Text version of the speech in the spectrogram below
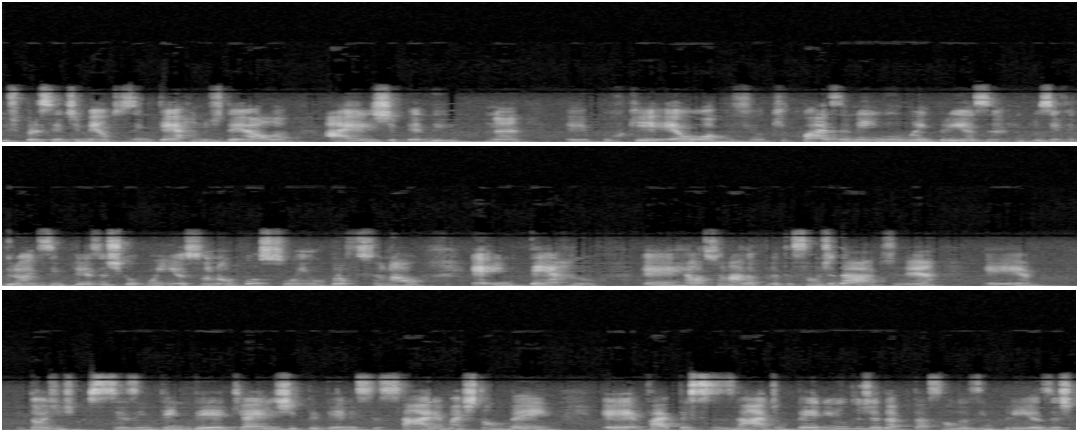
os procedimentos internos dela à LGPD, né? É, porque é óbvio que quase nenhuma empresa, inclusive grandes empresas que eu conheço, não possuem um profissional é, interno é, relacionado à proteção de dados, né? É, então a gente precisa entender que a LGPD é necessária, mas também é, vai precisar de um período de adaptação das empresas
